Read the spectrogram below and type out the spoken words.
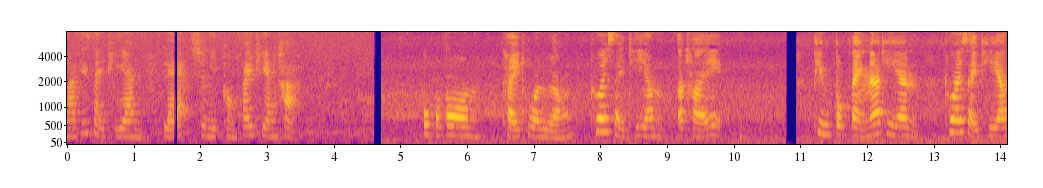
นะที่ใส่เทียน และชนิดของไส้เทียนค่ะ อุปกรณ์ ไขถั่วเหลือง ถ้วยใส่เทียน ตะไคร้พิมพ์ตกแต่งหน้าเทียน ถ้วยใส่เทียน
